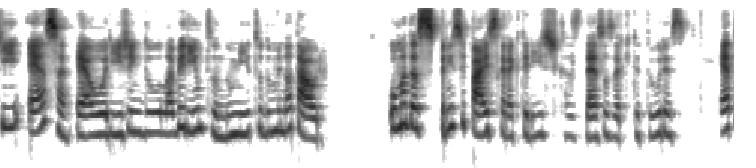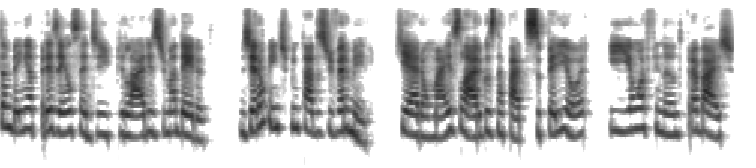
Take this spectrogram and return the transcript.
que essa é a origem do labirinto no mito do Minotauro. Uma das principais características dessas arquiteturas é também a presença de pilares de madeira, geralmente pintados de vermelho, que eram mais largos na parte superior e iam afinando para baixo,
